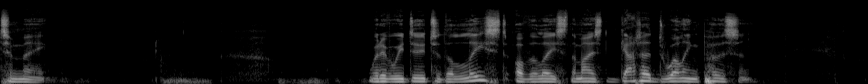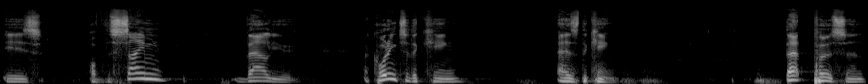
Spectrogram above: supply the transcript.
to me. Whatever we do to the least of the least, the most gutter dwelling person, is of the same value, according to the king, as the king. That person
